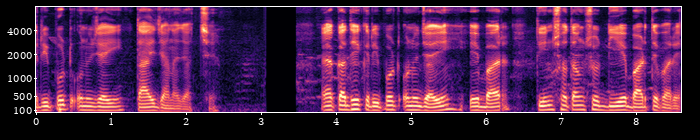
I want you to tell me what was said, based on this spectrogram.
রিপোর্ট অনুযায়ী তাই জানা যাচ্ছে। একাধিক রিপোর্ট অনুযায়ী এবার তিন শতাংশ ডিএ বাড়তে পারে।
